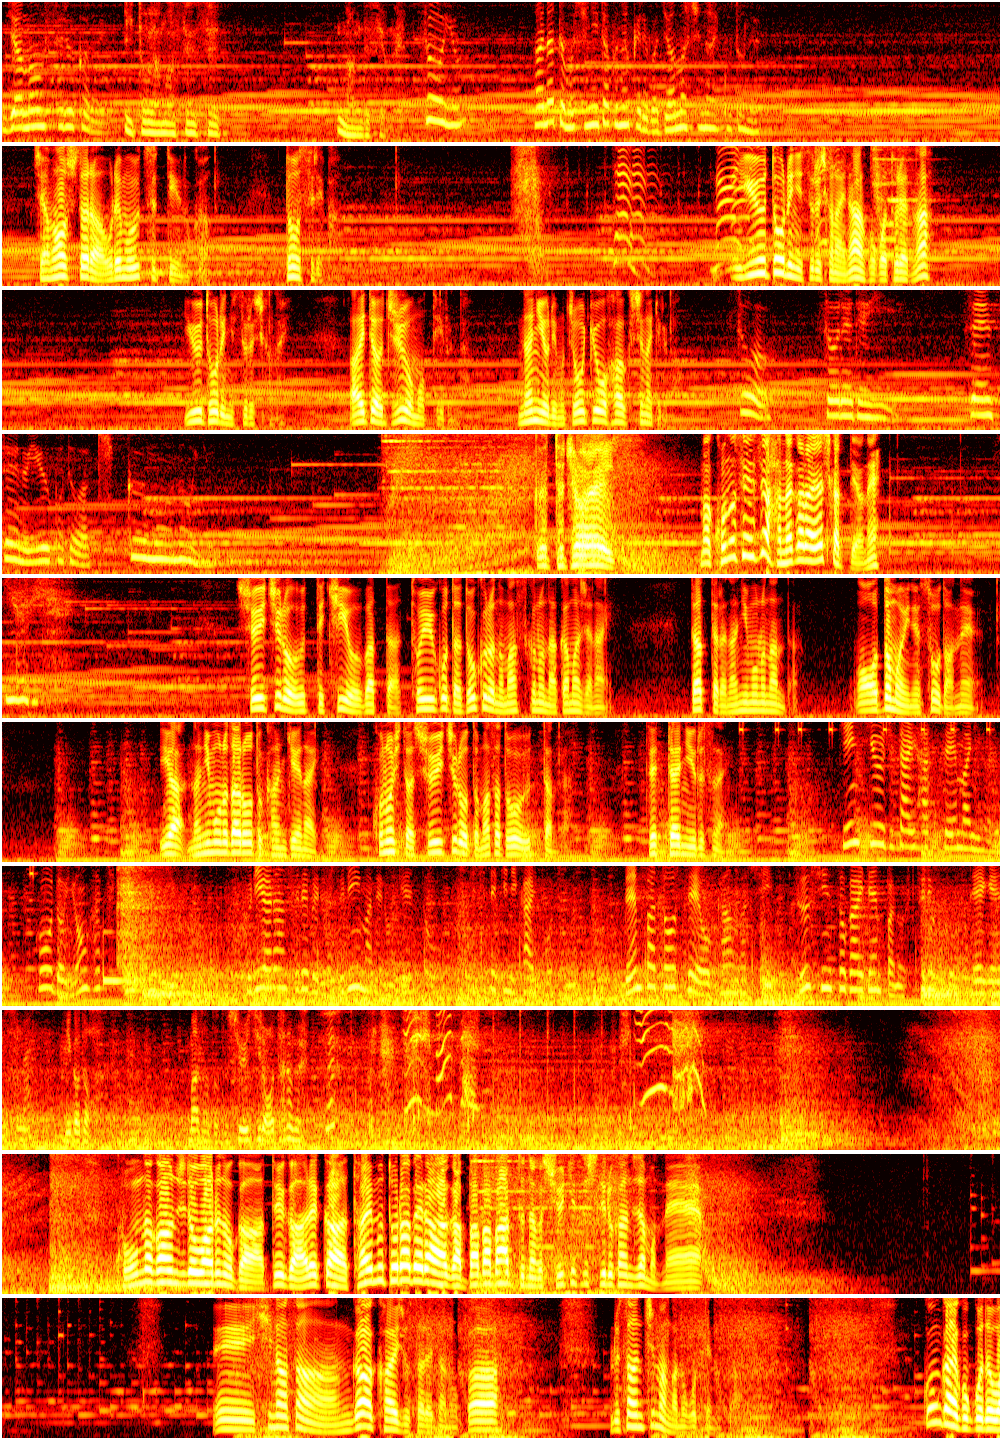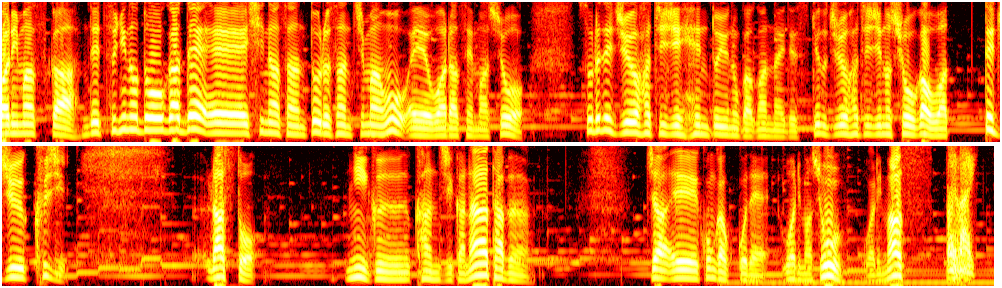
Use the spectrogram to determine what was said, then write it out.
邪魔をするからよ。糸山先生なんですよね。そうよ。あなたも死にたくなければ邪魔しないことね。邪魔をしたら俺も撃つっていうのか？どうすれば？言う通りにするしかないな。ここはとりあえずな。言う通りにするしかない。相手は銃を持っているんだ。何よりも状況を把握しなければ。そう。それでいい。先生の言うことは聞くものよ。グッドチョイスまあこの先生は鼻から怪しかったよね。ユリ周一郎を撃ってキーを奪ったということはドクロのマスクの仲間じゃないだったら何者なんだ？あ頭いいね。そうだね。いや何者だろうと関係ない。この人は周一郎と正人を撃ったんだ。絶対に許せない。緊急事態発生マニュアル。コード4899によりクリアランスレベル3までのゲートを一時的に開放します。電波統制を緩和し通信阻害電波の出力を低減します。見事。マサトと修一郎を頼むこんな感じで終わるのかというかあれかタイムトラベラーがバババッとなんか集結してる感じだもんねえー、ひなさんが解除されたのかルサンチマンが残ってんのか今回はここで終わりますか。で、次の動画で、えー、ひなさんとルサンチマンを、えー、終わらせましょう。それで18時編というのかわかんないですけど、18時のショーが終わって19時。ラストに行く感じかな、多分。じゃあ、えー、今回はここで終わりましょう。終わります。バイバイ。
